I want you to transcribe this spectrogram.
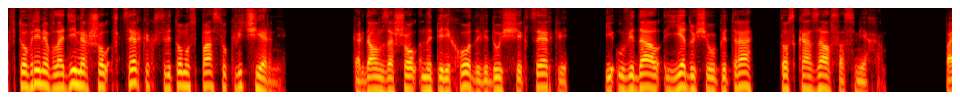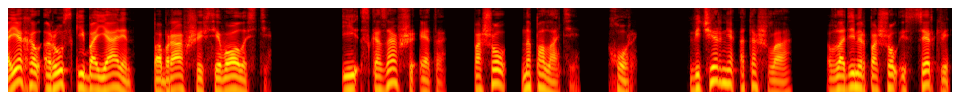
в то время Владимир шел в церковь к святому Спасу к вечерне. Когда он зашел на переходы, ведущие к церкви, и увидал едущего Петра, то сказал со смехом, «Поехал русский боярин, побравший все волости». И, сказавши это, пошел на палате, хоры. Вечерня отошла, Владимир пошел из церкви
